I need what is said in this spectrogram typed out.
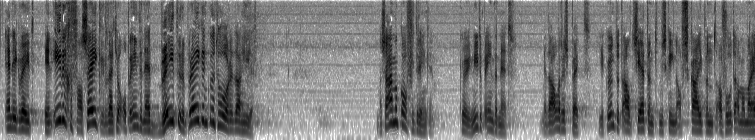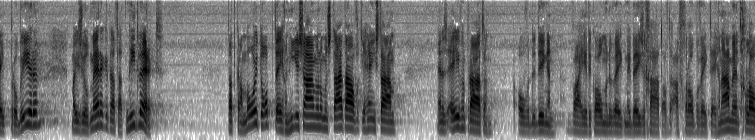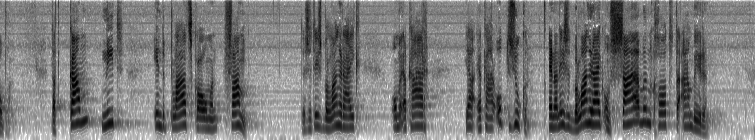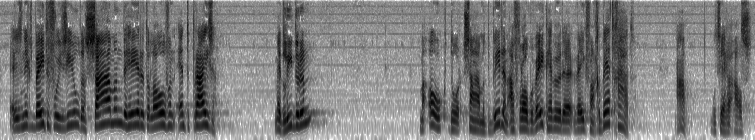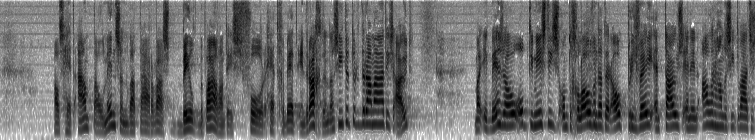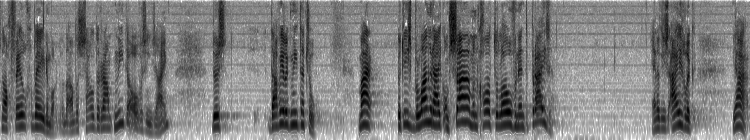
En ik weet in ieder geval zeker dat je op internet betere preken kunt horen dan hier. Maar samen koffie drinken kun je niet op internet. Met alle respect. Je kunt het al chattend misschien of skypend of hoe het allemaal maar heet proberen. Maar je zult merken dat dat niet werkt. Dat kan nooit op tegen hier samen om een staattafeltje heen staan en eens even praten over de dingen waar je de komende week mee bezig gaat of de afgelopen week tegenaan bent gelopen. Dat kan niet in de plaats komen van. Dus het is belangrijk om elkaar, ja, elkaar op te zoeken. En dan is het belangrijk om samen God te aanbidden. Er is niks beter voor je ziel dan samen de Heer te loven en te prijzen. Met liederen, maar ook door samen te bidden. Afgelopen week hebben we de week van gebed gehad. Nou, ik moet zeggen, als, als het aantal mensen wat daar was beeldbepalend is voor het gebed in Drachten, dan ziet het er dramatisch uit. Maar ik ben zo optimistisch om te geloven dat er ook privé en thuis en in allerhande situaties nog veel gebeden wordt. Want anders zou de ramp niet te overzien zijn. Dus daar wil ik niet naartoe. Maar het is belangrijk om samen God te loven en te prijzen. En het is eigenlijk, ja,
